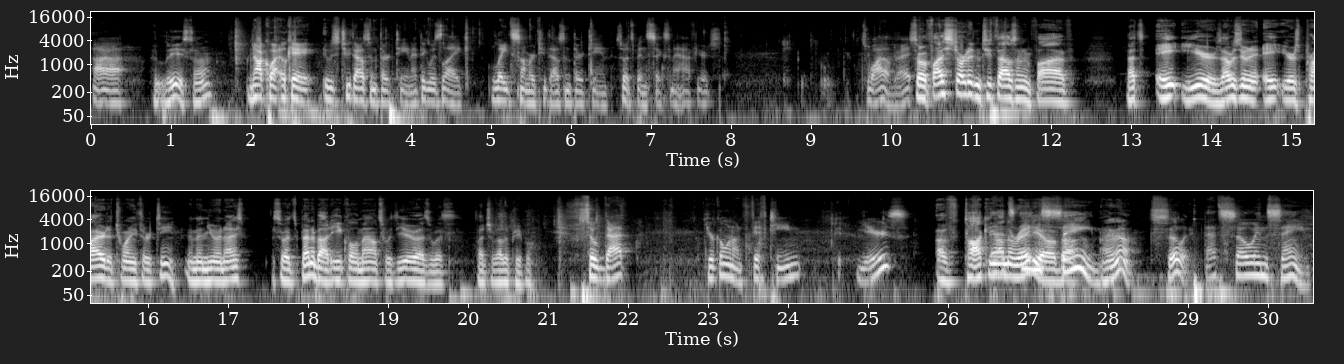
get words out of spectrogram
uh, At least, huh? not quite. Okay, it was 2013. I think it was like late summer 2013. So it's been six and a half years. It's wild, right? So if I started in 2005, that's eight years. I was doing it eight years prior to 2013, and then you and I. So it's been about equal amounts with you as with a bunch of other people. So that you're going on 15 years? Of talking on the radio insane. about. I know it's silly. That's so insane.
